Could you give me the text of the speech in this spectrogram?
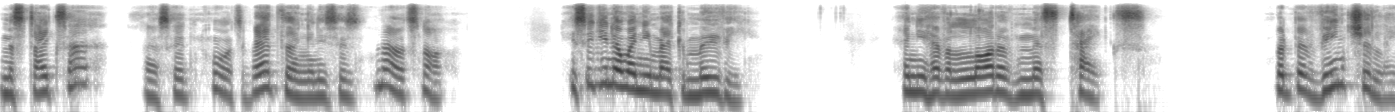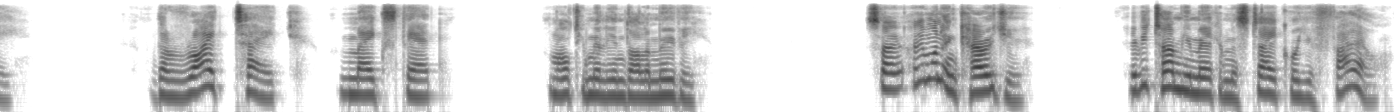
mistakes are? And I said, Oh, it's a bad thing. And he says, No, it's not. He said, You know, when you make a movie and you have a lot of mistakes, but eventually the right take makes that multi million dollar movie. So I want to encourage you every time you make a mistake or you fail,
